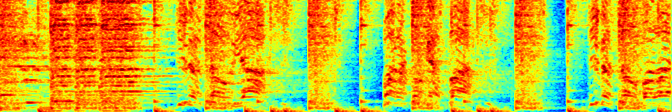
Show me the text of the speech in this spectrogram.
Diversão e arte para qualquer parte. Diversão, balé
